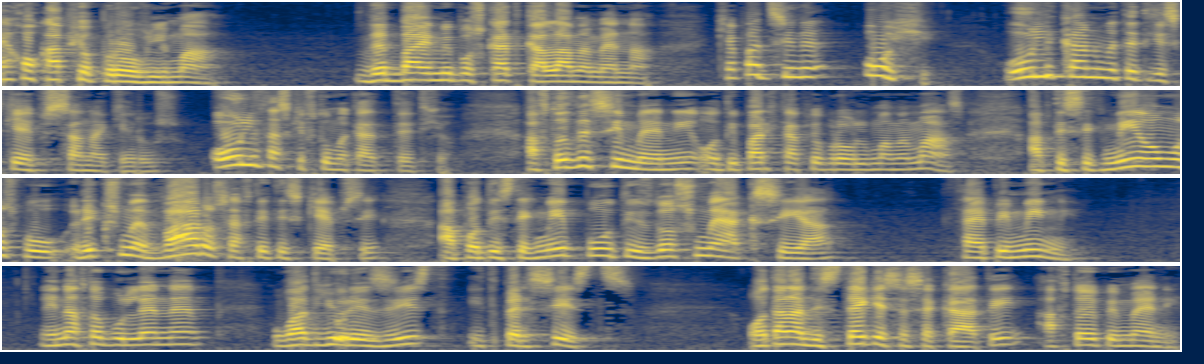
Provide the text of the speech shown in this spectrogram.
έχω κάποιο πρόβλημα. Δεν πάει μήπως κάτι καλά με μένα. Και η απάντηση είναι όχι. Όλοι κάνουμε τέτοιες σκέψεις ανά καιρού. Όλοι θα σκεφτούμε κάτι τέτοιο. Αυτό δεν σημαίνει ότι υπάρχει κάποιο πρόβλημα με εμάς. Από τη στιγμή όμως που ρίξουμε βάρος σε αυτή τη σκέψη, από τη στιγμή που της δώσουμε αξία, θα επιμείνει. Είναι αυτό που λένε What you resist, it persists. Όταν αντιστέκεσαι σε κάτι, αυτό επιμένει.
